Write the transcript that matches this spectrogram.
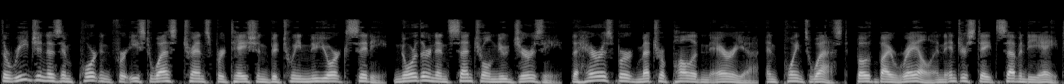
The region is important for east-west transportation between New York City, northern and central New Jersey, the Harrisburg metropolitan area, and points west, both by rail and Interstate 78.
